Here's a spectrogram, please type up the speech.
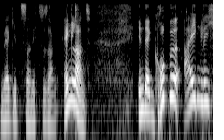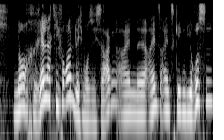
mehr gibt es da nicht zu sagen. England in der Gruppe eigentlich noch relativ ordentlich, muss ich sagen. Ein 1-1 äh, gegen die Russen,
